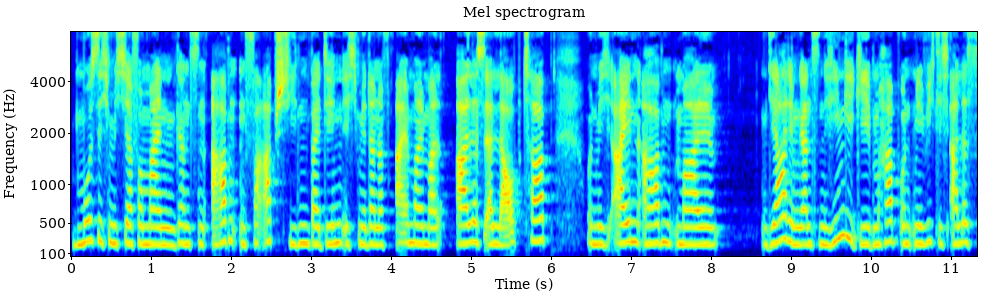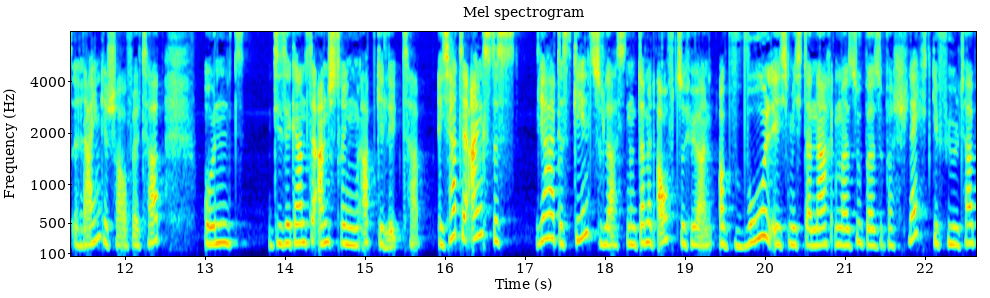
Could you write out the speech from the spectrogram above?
muss ich mich ja von meinen ganzen Abenden verabschieden, bei denen ich mir dann auf einmal mal alles erlaubt habe und mich einen Abend mal ja, dem Ganzen hingegeben habe und mir wirklich alles reingeschaufelt habe und diese ganze Anstrengung abgelegt habe. Ich hatte Angst, das, ja, das gehen zu lassen und damit aufzuhören, obwohl ich mich danach immer super, super schlecht gefühlt habe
